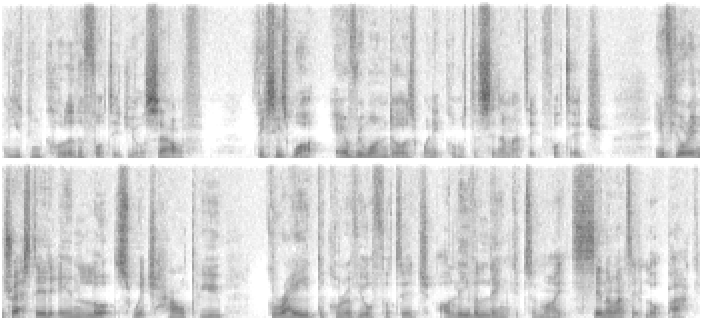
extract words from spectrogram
and you can colour the footage yourself. This is what everyone does when it comes to cinematic footage. If you're interested in LUTs which help you grade the colour of your footage, I'll leave a link to my cinematic LUT pack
